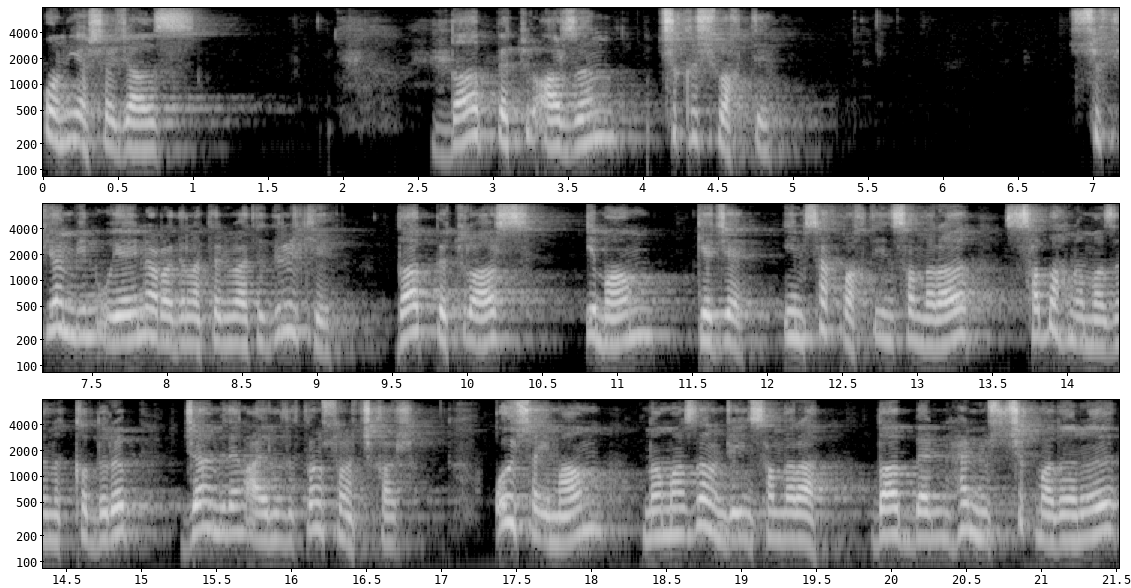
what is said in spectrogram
onu yaşayacağız. Dabbetül Arz'ın çıkış vakti. Süfyan bin Uyeyne radıyallahu anh rivayet edilir ki Dabbetül Arz imam gece imsak vakti insanlara sabah namazını kıldırıp camiden ayrıldıktan sonra çıkar. Oysa imam namazdan önce insanlara Dabbe'nin henüz çıkmadığını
